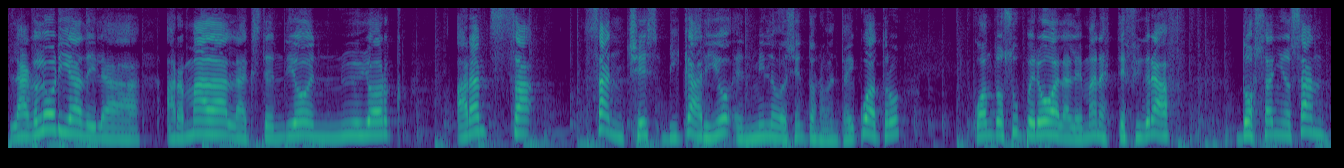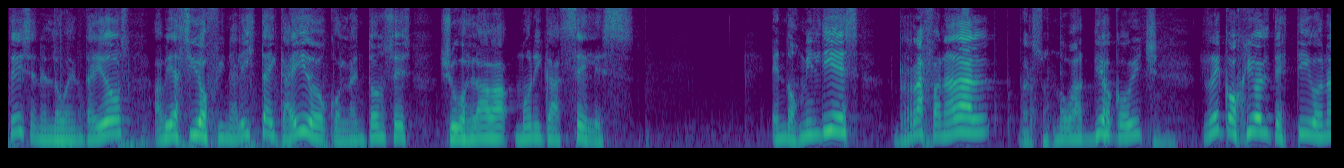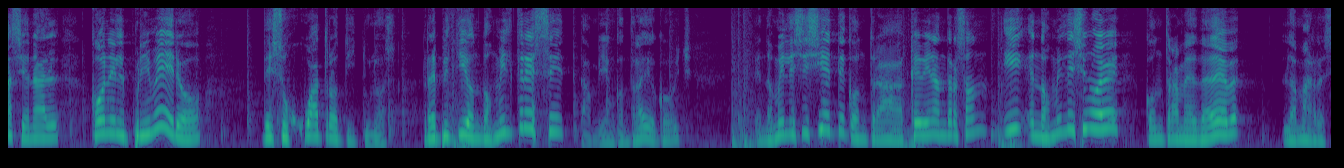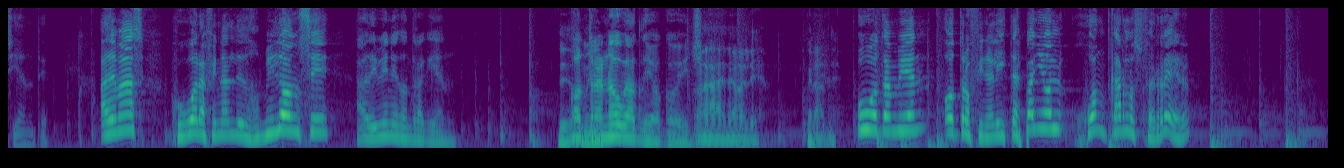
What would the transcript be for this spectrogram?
La gloria de la Armada la extendió en New York Aranza Sánchez Vicario en 1994, cuando superó a la alemana Steffi Graf. Dos años antes, en el 92, había sido finalista y caído con la entonces yugoslava Mónica Seles. En 2010, Rafa Nadal versus Novak Djokovic recogió el testigo nacional con el primero de sus cuatro títulos. Repitió en 2013, también contra Djokovic, en 2017 contra Kevin Anderson y en 2019 contra Medvedev, la más reciente. Además, jugó la final de 2011, adivine contra quién. Contra 2000. Novak Djokovic. Ah, no. Grande. Hubo también otro finalista español, Juan Carlos Ferrer,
